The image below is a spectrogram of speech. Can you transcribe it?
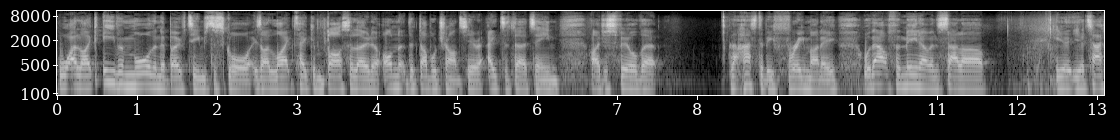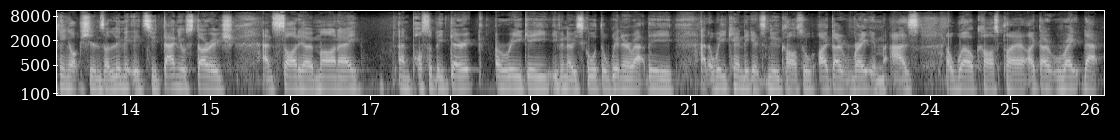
what I like even more than the both teams to score is I like taking Barcelona on the double chance here at 8 to 13. I just feel that that has to be free money. Without Firmino and Salah, your, your attacking options are limited to Daniel Sturridge and Sadio Mane and possibly Divock Origi, even though he scored the winner at the at the weekend against Newcastle. I don't rate him as a world class player. I don't rate that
